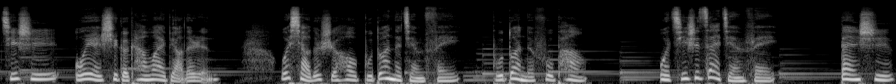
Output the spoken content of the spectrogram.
其实我也是个看外表的人，我小的时候不断的减肥，不断的复胖。我其实在减肥，但是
